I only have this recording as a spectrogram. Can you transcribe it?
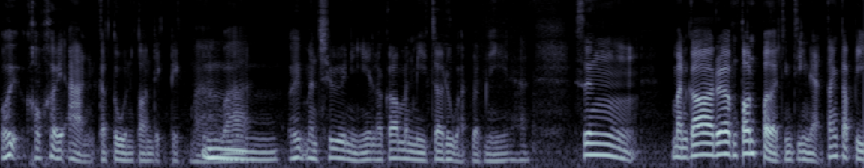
เอ้ยเขาเคยอ่านการ์ตูนตอนเด็ก ๆ มาอืมว่าเอ้ยมันชื่อนี้แล้วก็มันมีจรวดแบบนี้นะฮะซึ่งมันก็เริ่มต้นเปิดจริงๆเนี่ยตั้งแต่ปี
